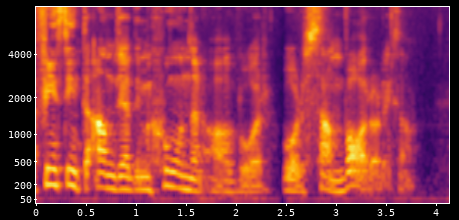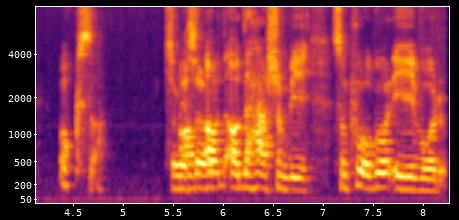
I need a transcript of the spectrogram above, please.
Finns det inte andliga dimensioner av vår, vår samvaro liksom? Också? Som Av, så, av, av det här som, vi, som pågår i vår,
